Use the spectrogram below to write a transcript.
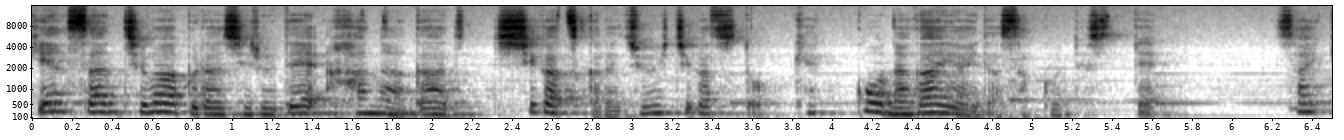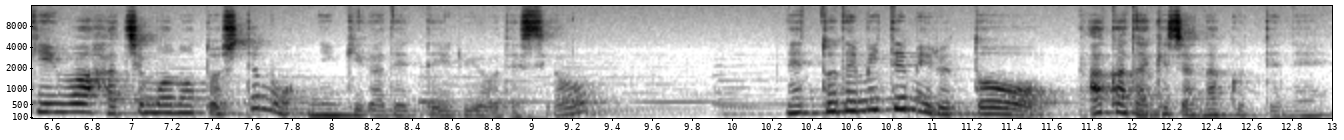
原産地はブラジルで花が4月から11月と結構長い間咲くんですって。最近は鉢物としても人気が出ているようですよ。ネットで見てみると赤だけじゃなくてね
